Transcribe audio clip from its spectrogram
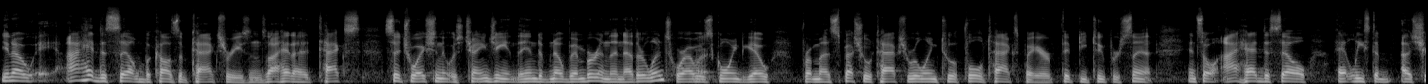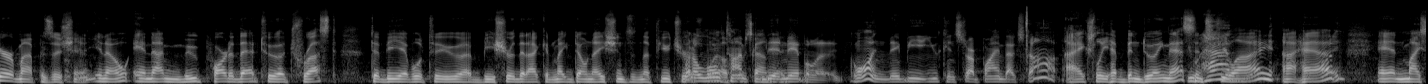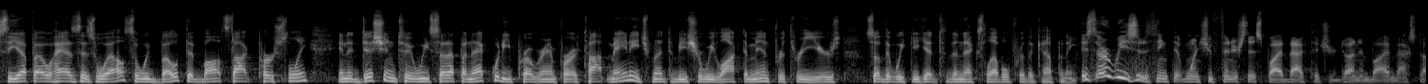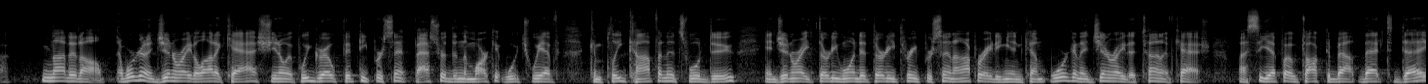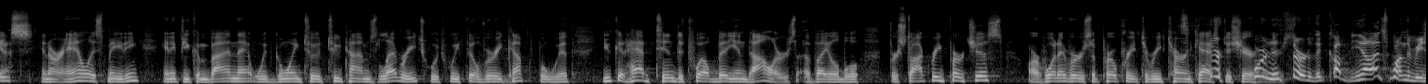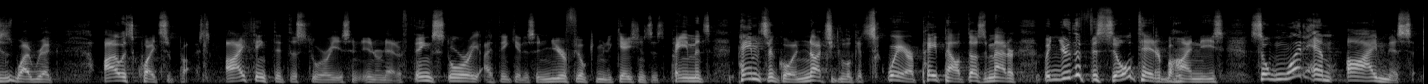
You know, I had to sell because of tax reasons. I had a tax situation that was changing at the end of November in the Netherlands where I was going to go from a special tax ruling to a full taxpayer, 52%. And so I had to sell at least a, a share of my position, you know, and I moved part of that to a trust to be able to uh, be sure that I can make donations in the future. But a long well time's been able to go on. Maybe you can start buying back stock. I actually have been doing that you since have. July. I have, okay. and my CFO has as well. So we both have bought stock personally. In addition to, we set up an equity program for our top management to be sure we locked them in for three years so that we could get to the next level for the company. Is there a reason to think that once you finish this buyback that you're done in buying back stock? Not at all. And we're going to generate a lot of cash. You know, if we grow 50% faster than the market, which we have complete confidence we'll do, and generate 31 to 33% operating income, we're going to generate a ton of cash. My CFO talked about that today yes. in our analyst meeting. And if you combine that with going to a two times leverage, which we feel very mm-hmm. comfortable with, you could have 10 to 12 billion dollars available for stock repurchase or whatever is appropriate to return cash to shareholders. More than a third of the company. You know, that's one of the reasons why, Rick, I was quite surprised. I think that the story is an Internet of Things story. I think it is a near field communications. It's payments. Payments are going nuts. You can look at Square, PayPal, it doesn't matter. But you're the facilitator behind these. So what am I missing?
